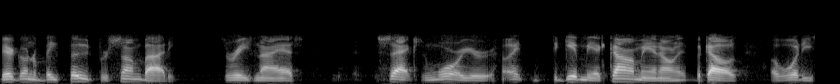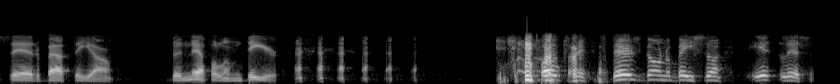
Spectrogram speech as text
They're going to be food for somebody. It's the reason I asked Saxon Warrior to give me a comment on it because of what he said about the um, the Nephilim deer. Folks, there's going to be some. It listen,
